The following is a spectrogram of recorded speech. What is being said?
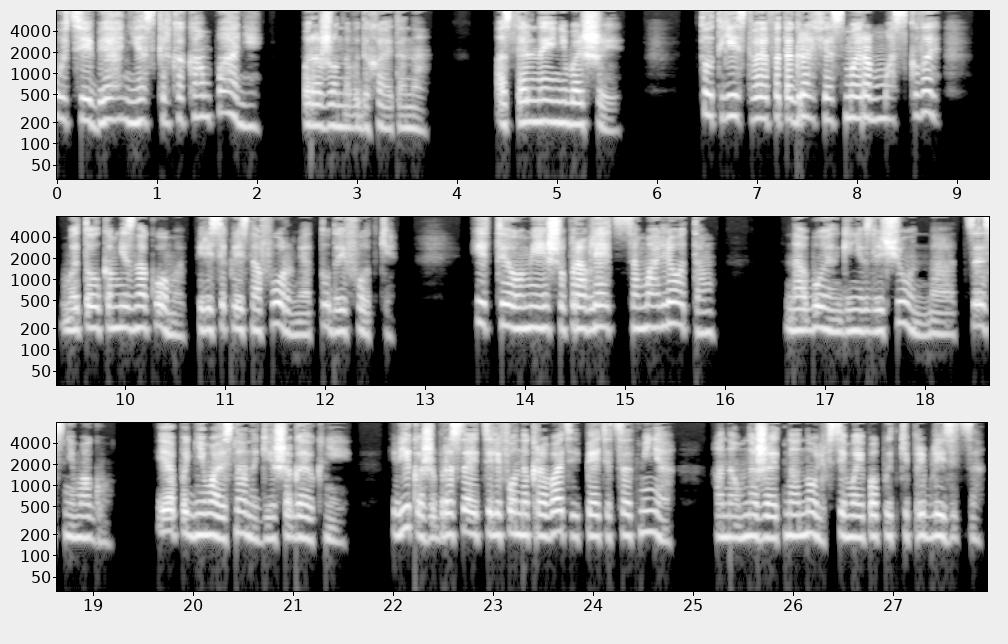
«У тебя несколько компаний», — пораженно выдыхает она. «Остальные небольшие. Тут есть твоя фотография с мэром Москвы. Мы толком не знакомы, пересеклись на форуме, оттуда и фотки. И ты умеешь управлять самолетом. На Боинге не взлечу, на ЦЕС не могу. Я поднимаюсь на ноги и шагаю к ней. Вика же бросает телефон на кровать и пятится от меня. Она умножает на ноль все мои попытки приблизиться.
